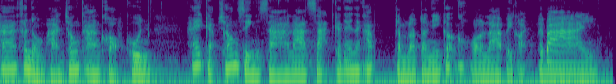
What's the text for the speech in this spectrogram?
ค่าขนมผ่านช่องทางขอบคุณ ให้กับช่องสิงสาราศาสตร์ก็ได้นะครับสำหรับตอนนี้ก็ขอลาไปก่อน บ๊ายบาย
